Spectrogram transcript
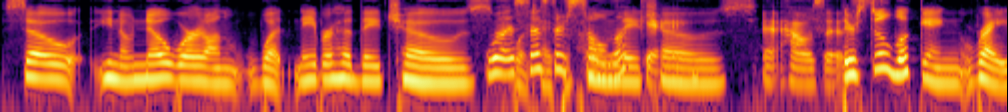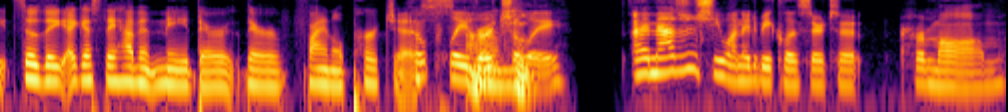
so you know no word on what neighborhood they chose well it says they're still looking they chose. at houses. They're still looking right. So they i guess they haven't made their their final purchase. Hopefully um, virtually. I imagine she wanted to be closer to her mom.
